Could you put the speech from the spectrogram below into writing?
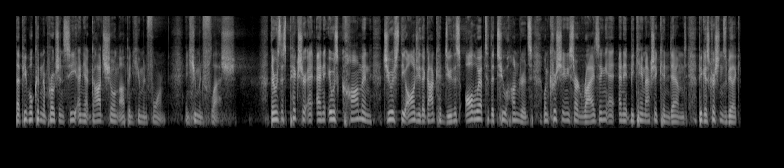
that people couldn't approach and see, and yet God showing up in human form, in human flesh. There was this picture, and it was common Jewish theology that God could do this all the way up to the 200s when Christianity started rising and it became actually condemned because Christians would be like,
